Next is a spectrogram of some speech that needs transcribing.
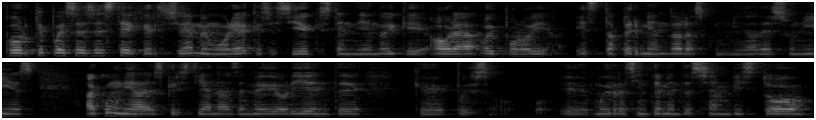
porque pues es este ejercicio de memoria que se sigue extendiendo y que ahora, hoy por hoy, está permeando a las comunidades suníes, a comunidades cristianas de Medio Oriente, que pues eh, muy recientemente se han visto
